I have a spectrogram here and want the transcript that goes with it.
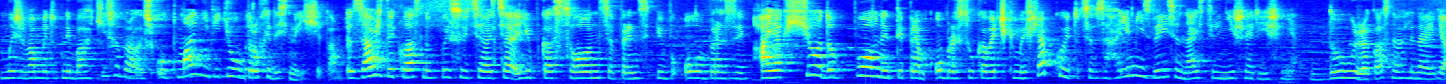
Ми ж вами тут не багаті собрались. Олдмані відео трохи десь нижче там. Завжди класно вписується оця юбка сонця, в принципі, в образи. А якщо доповнити прям образ рукавичками і шляпкою, то це взагалі мені здається найстильніше рішення. Дуже класно виглядає. Я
